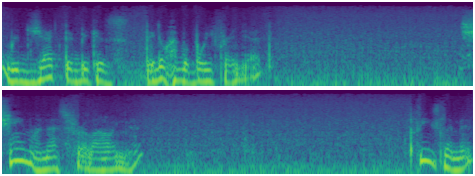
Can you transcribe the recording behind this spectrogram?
rejected because they don't have a boyfriend yet. Shame on us for allowing that. Please limit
